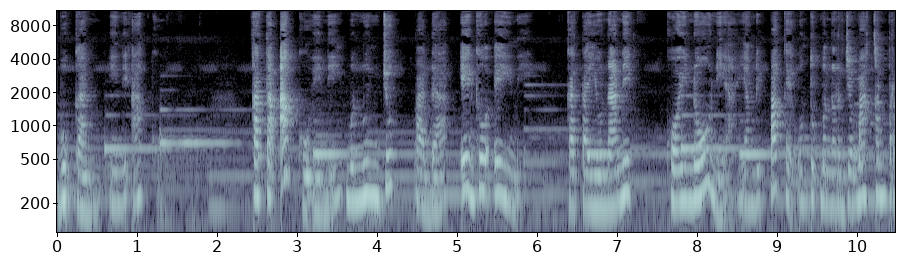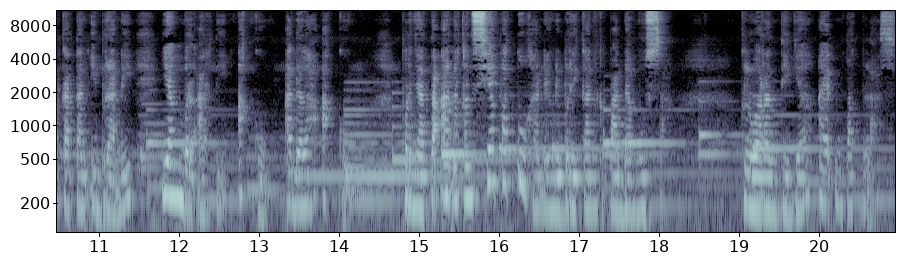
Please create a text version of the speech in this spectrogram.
bukan ini aku. Kata aku ini menunjuk pada ego ini kata Yunani koinonia yang dipakai untuk menerjemahkan perkataan Ibrani yang berarti aku adalah aku. Pernyataan akan siapa Tuhan yang diberikan kepada Musa. Keluaran 3 ayat 14.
